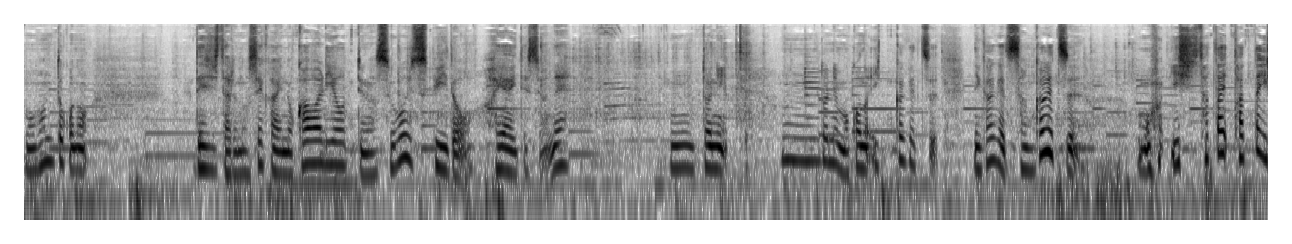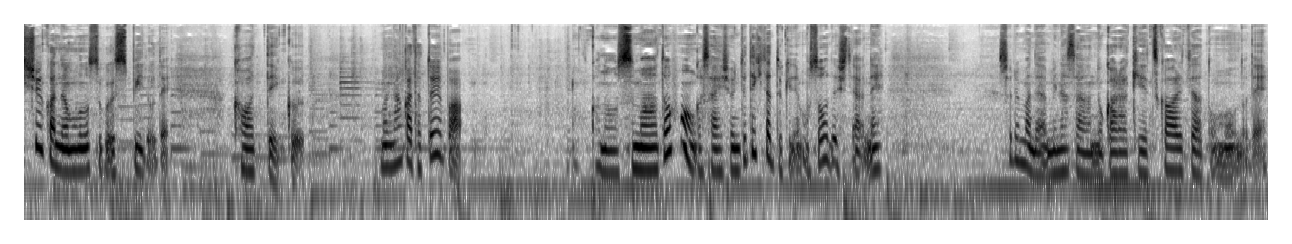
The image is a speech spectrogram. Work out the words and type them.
もうほんとこのデジタルの世界の変わりようっていうのはすごいスピード速いですよね。本当に。本当にもうこの1ヶ月2ヶ月3ヶ月もうたったたった1週間でもものすごいスピードで変わっていく、まあ、なんか例えばこのスマートフォンが最初に出てきた時でもそうでしたよね。それまでは皆さんのガラケー使われてたと思うので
